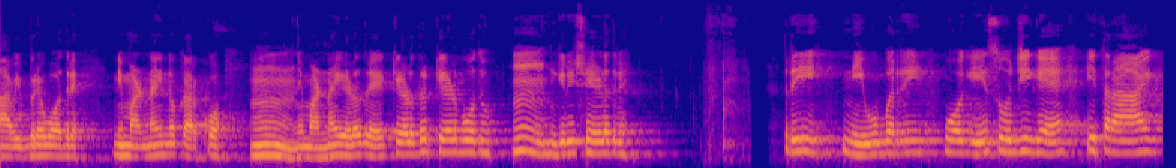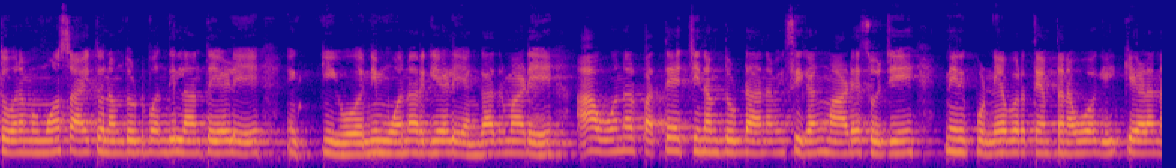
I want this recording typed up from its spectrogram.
ನಾವಿಬ್ಬರೇ ಹೋದ್ರೆ ನಿಮ್ಮ ಅಣ್ಣ ಇನ್ನೂ ಕರ್ಕೊ. ಹ್ಞೂ ನಿಮ್ಮ ಅಣ್ಣ ಹೇಳಿದ್ರೆ ಕೇಳಿದ್ರೆ ಕೇಳ್ಬೋದು. ಹ್ಮ್, ಗಿರೀಶ್ ಹೇಳಿದ್ರೆ. ರೀ, ನೀವು ಬರ್ರಿ. ಹೋಗಿ ಸೂಜಿಗೆ ಈ ಥರ ಆಯಿತು, ನಮ್ಮ ಮೋಸ ಆಯಿತು ನಮ್ಮ ದುಡ್ಡು ಬಂದಿಲ್ಲ ಅಂತ ಹೇಳಿ ನಿಮ್ಮ ಓನರ್ಗೆ ಹೇಳಿ ಹೆಂಗಾದ್ರೂ ಮಾಡಿ, ಆ ಓನರ್ ಪತ್ತೆ ಹಚ್ಚಿ ನಮ್ಮ ದುಡ್ಡ ನಮಗೆ ಸಿಗಂಗೆ ಮಾಡೇ ಸೂಜಿ. ನಿನಗೆ ಪುಣ್ಯ ಬರುತ್ತೆ ಅಂತ ನಾವು ಹೋಗಿ ಕೇಳೋಣ.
